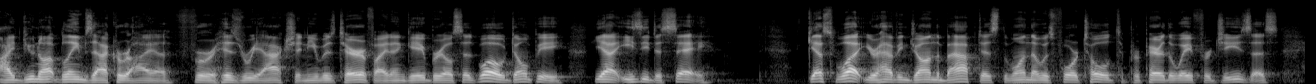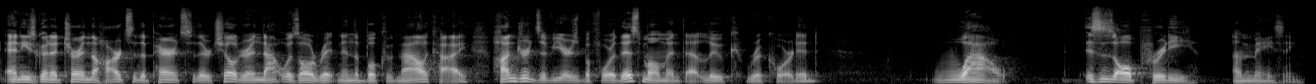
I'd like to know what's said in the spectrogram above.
I do not blame Zechariah for his reaction. He was terrified, and Gabriel says, Whoa, don't be. Yeah, easy to say guess what? You're having John the Baptist, the one that was foretold to prepare the way for Jesus, and he's going to turn the hearts of the parents to their children. That was all written in the book of Malachi, hundreds of years before this moment that Luke recorded. Wow. This is all pretty amazing.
